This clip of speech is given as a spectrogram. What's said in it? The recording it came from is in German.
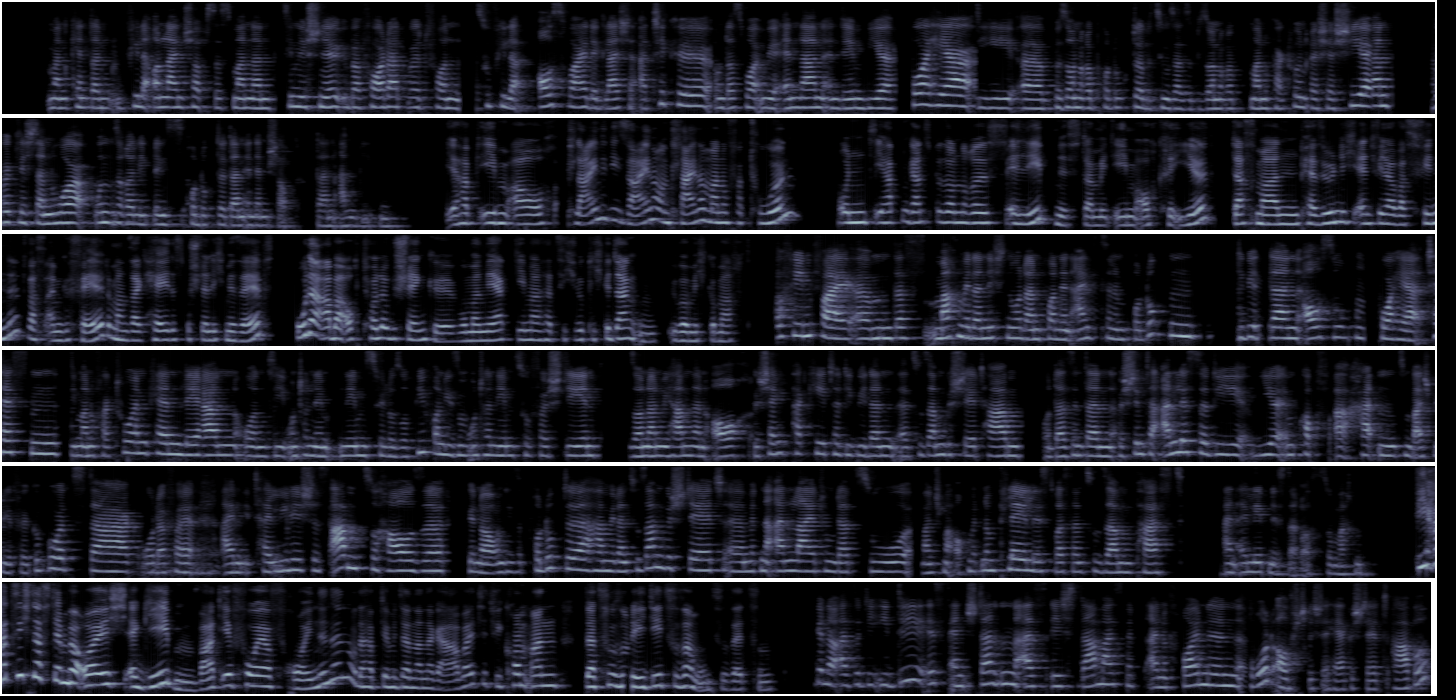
Man kennt dann viele Online-Shops, dass man dann ziemlich schnell überfordert wird von zu vieler Auswahl der gleichen Artikel. Und das wollten wir ändern, indem wir vorher die äh, besondere Produkte bzw. besondere Manufakturen recherchieren, wirklich dann nur unsere Lieblingsprodukte dann in dem Shop dann anbieten. Ihr habt eben auch kleine Designer und kleine Manufakturen und ihr habt ein ganz besonderes Erlebnis damit eben auch kreiert, dass man persönlich entweder was findet, was einem gefällt und man sagt, hey, das bestelle ich mir selbst, oder aber auch tolle Geschenke, wo man merkt, jemand hat sich wirklich Gedanken über mich gemacht. Auf jeden Fall. Ähm, das machen wir dann nicht nur dann von den einzelnen Produkten, die wir dann aussuchen, vorher testen, die Manufakturen kennenlernen und die Unternehmensphilosophie von diesem Unternehmen zu verstehen, sondern wir haben dann auch Geschenkpakete, die wir dann äh, zusammengestellt haben. Und da sind dann bestimmte Anlässe, die wir im Kopf äh, hatten, zum Beispiel für Geburtstag oder für ein italienisches Abend zu Hause. Genau, und diese Produkte haben wir dann zusammengestellt äh, mit einer Anleitung dazu, manchmal auch mit einem Playlist, was dann zusammenpasst ein Erlebnis daraus zu machen. Wie hat sich das denn bei euch ergeben? Wart ihr vorher Freundinnen oder habt ihr miteinander gearbeitet? Wie kommt man dazu, so eine Idee zusammen umzusetzen? Genau, also die Idee ist entstanden, als ich damals mit einer Freundin Brotaufstriche hergestellt habe.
